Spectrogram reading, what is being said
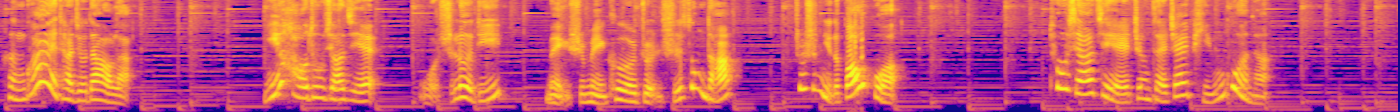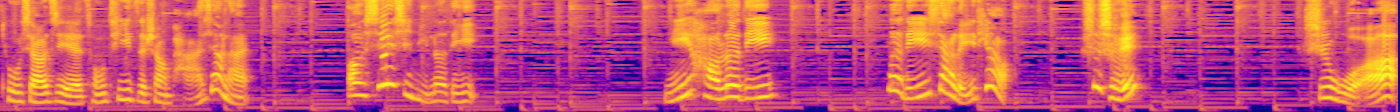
很快他就到了。你好，兔小姐，我是乐迪，每时每刻准时送达。这是你的包裹。兔小姐正在摘苹果呢。兔小姐从梯子上爬下来。哦，谢谢你，乐迪。你好，乐迪。乐迪吓了一跳。是谁？是我。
